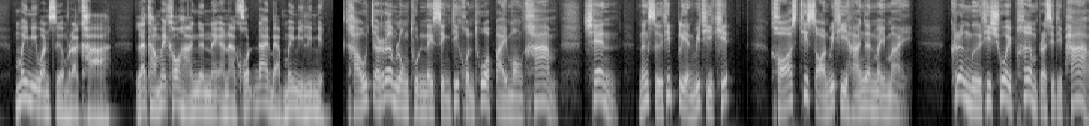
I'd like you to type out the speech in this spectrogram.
ๆ ไม่มีวันเสื่อมราคา และทำให้เขาหาเงินในอนาคตได้แบบไม่มีลิมิต เขาจะเริ่มลงทุนในสิ่งที่คนทั่วไปมองข้าม เช่น หนังสือที่เปลี่ยนวิธีคิด คอร์สที่สอนวิธีหาเงินใหม่ๆ เครื่องมือที่ช่วยเพิ่มประสิทธิภาพ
